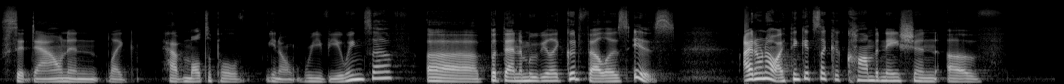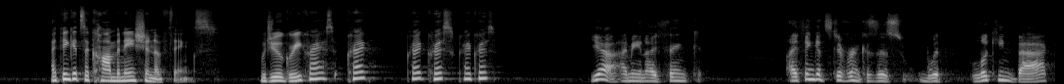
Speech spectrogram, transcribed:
sit down and like have multiple, you know, reviewings of. Uh, but then a movie like Goodfellas is. I don't know. I think it's like a combination of I think it's a combination of things. Would you agree, Craig? Craig? Craig? Chris? Craig? Chris? Yeah, I mean, I think, I think it's different because this, with looking back,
